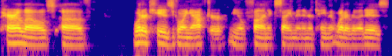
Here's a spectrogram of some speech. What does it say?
parallels of what are kids going after, you know, fun, excitement, entertainment, whatever that is.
